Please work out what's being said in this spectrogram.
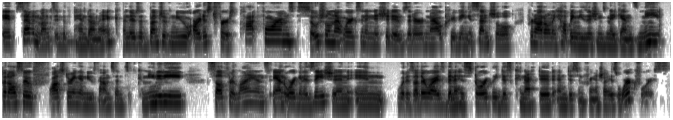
It's seven months into the pandemic, and there's a bunch of new artist first platforms, social networks, and initiatives that are now proving essential for not only helping musicians make ends meet, but also fostering a newfound sense of community, self reliance, and organization in what has otherwise been a historically disconnected and disenfranchised workforce.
